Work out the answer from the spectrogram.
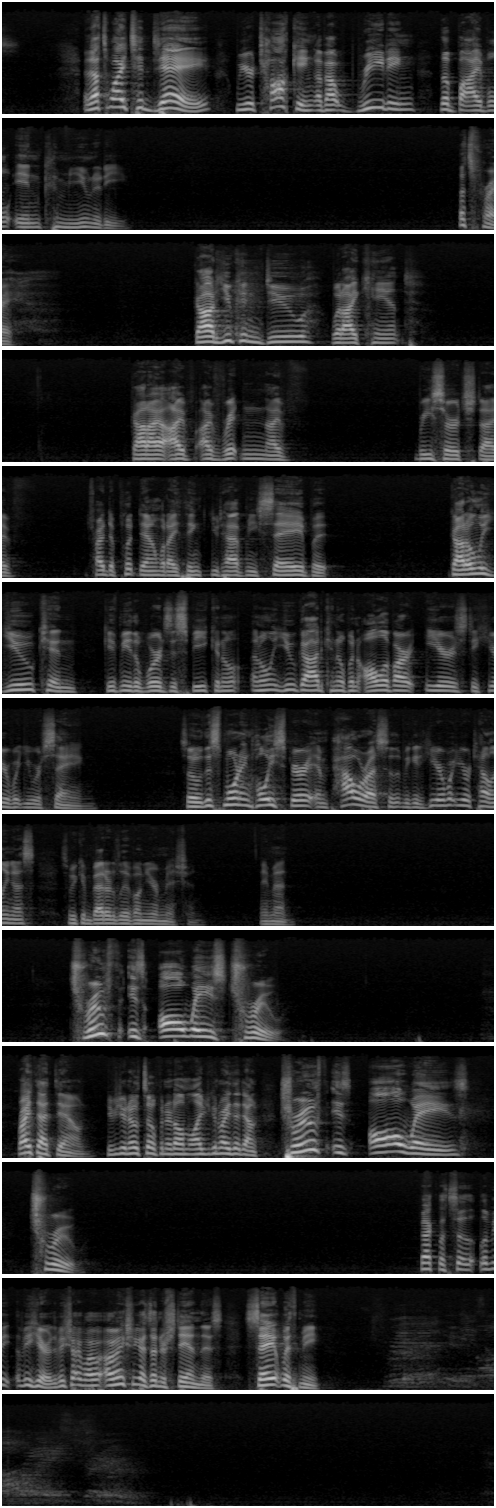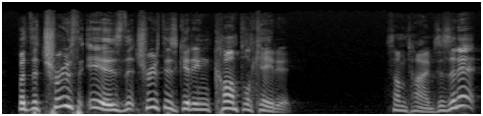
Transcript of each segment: And that's why today we are talking about reading the Bible in community. Let's pray. God, you can do what I can't. God, I, have I've written, I've researched, I've tried to put down what I think you'd have me say, but God, only you can give me the words to speak, and, and only you, God, can open all of our ears to hear what you are saying. So this morning, Holy Spirit, empower us so that we can hear what you're telling us so we can better live on your mission. Amen. Truth is always true. Write that down. If your notes open at all in life, you can write that down. Truth is always true. In fact, let's uh, let me let me hear. Let me sure, I to make sure you guys understand this. Say it with me. But the truth is that truth is getting complicated sometimes, isn't it?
